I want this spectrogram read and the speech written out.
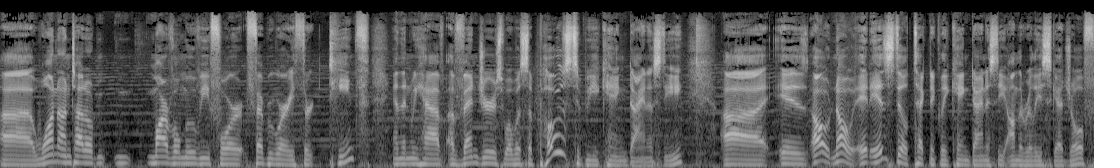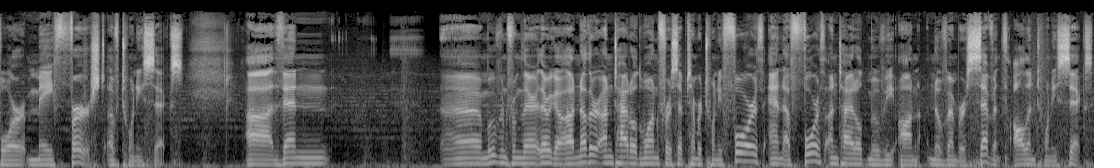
uh, one untitled Marvel movie for February 13th, and then we have Avengers, what was supposed to be Kang Dynasty uh, is oh no, it is still technically Kang Dynasty on the release schedule for May first of twenty six. Uh, then uh, moving from there, there we go. Another untitled one for September 24th, and a fourth untitled movie on November 7th, all in 26.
